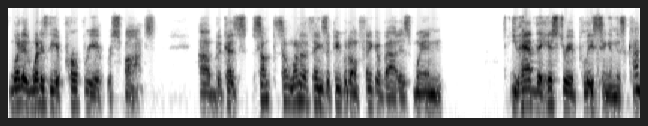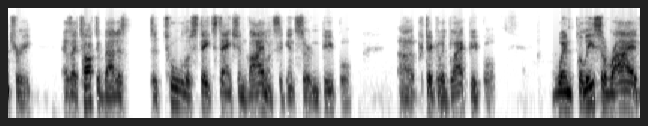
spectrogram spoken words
what is, what is the appropriate response? Uh, because some, some one of the things that people don't think about is when you have the history of policing in this country, as I talked about, as a tool of state sanctioned violence against certain people, uh, particularly black people. When police arrive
